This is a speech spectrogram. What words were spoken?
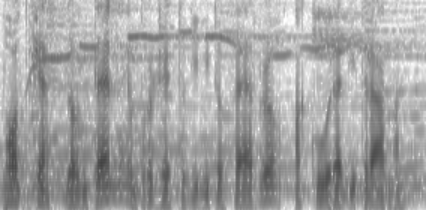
Podcast Don't Tell è un progetto di Vito Ferro a cura di Trama.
